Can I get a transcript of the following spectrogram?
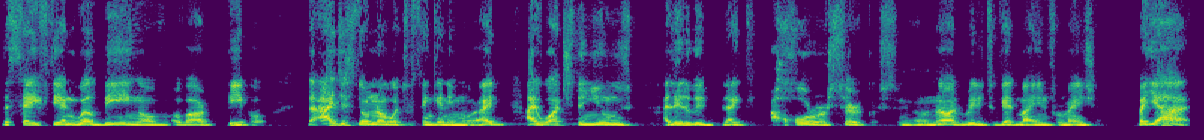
the safety and well-being of, of our people that I just don't know what to think anymore. I I watch the news a little bit like a horror circus, you know, not really to get my information. But yeah,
